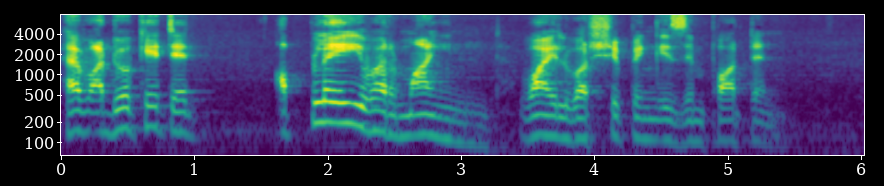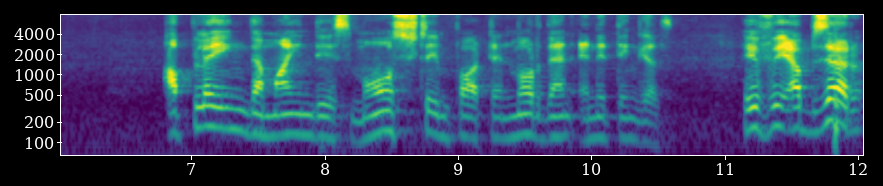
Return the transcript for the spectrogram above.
have advocated apply your mind while worshipping is important applying the mind is most important more than anything else. If we observe,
